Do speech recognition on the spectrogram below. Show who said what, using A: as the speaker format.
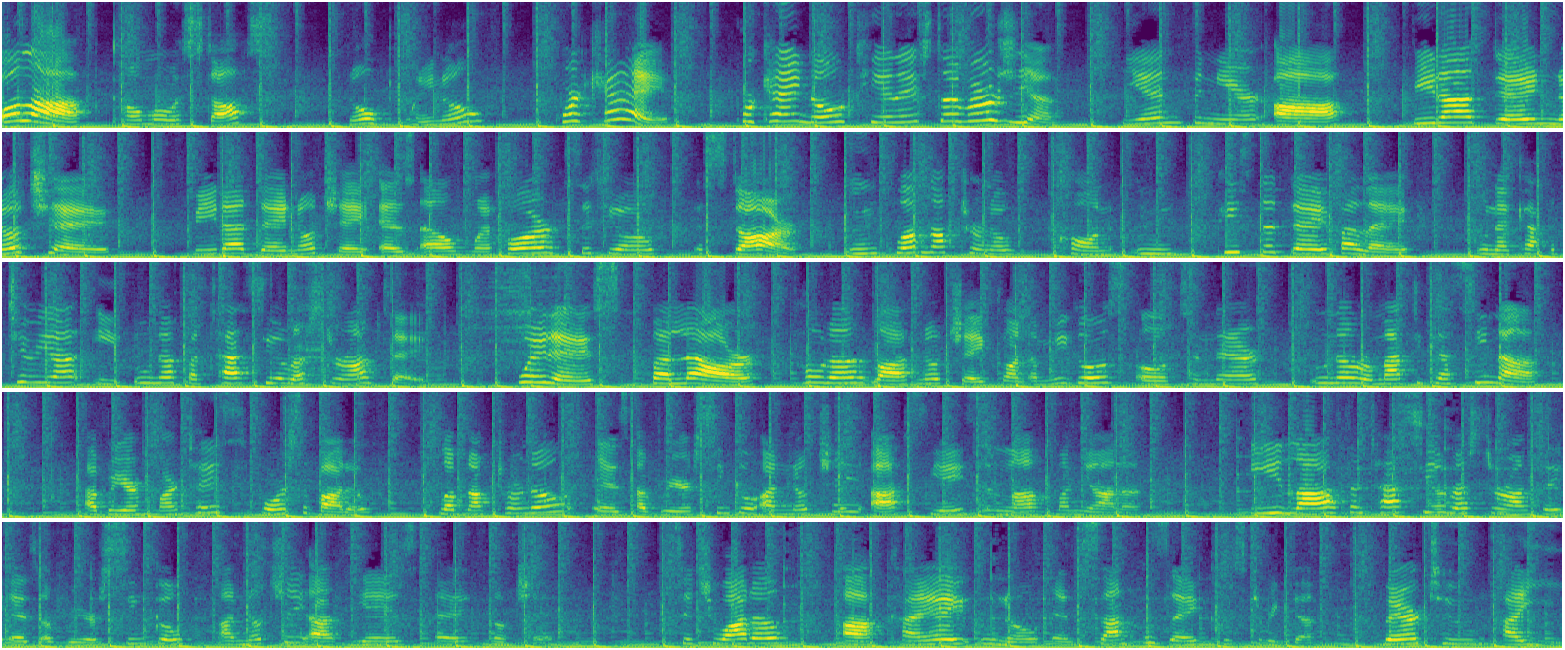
A: Hola, ¿cómo estás? No bueno? ¿Por qué? ¿Por qué no tienes diversión? Bienvenir a Vida de Noche. Vida de Noche es el mejor sitio estar. Un club nocturno con un pista de ballet, una cafetería y una fantasía restaurante. Puedes bailar la noche con amigos o tener una romántica cena. Abrir martes por sábado. Club Nocturno es abrir 5 noche a 6 en la mañana. Y la Fantasia Restaurante es abrir 5 noche a 10 de noche. Situado a Calle 1 en San Jose, Costa Rica. Ver tú allí.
